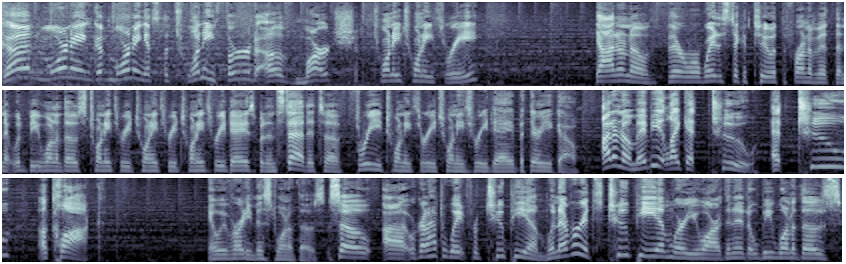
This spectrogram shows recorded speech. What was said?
Good morning. Good morning. It's the 23rd of March, 2023. Yeah, I don't know. If there were a way to stick a two at the front of it, then it would be one of those 23, 23, 23 days. But instead, it's a 3, 23, 23 day. But there you go. I don't know. Maybe like at 2, at 2 o'clock. Yeah, we've already missed one of those. So uh, we're going to have to wait for 2 p.m. Whenever it's 2 p.m. where you are, then it'll be one of those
